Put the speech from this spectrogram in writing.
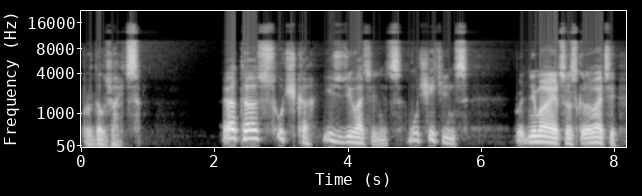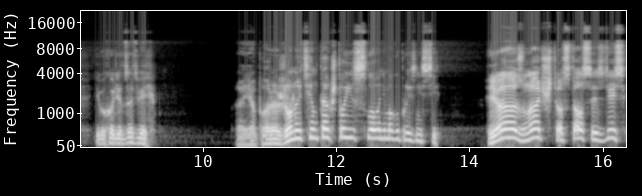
продолжается. Эта сучка, издевательница, мучительница, поднимается с кровати и выходит за дверь. А я поражен этим так, что и слова не могу произнести. Я, значит, остался здесь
